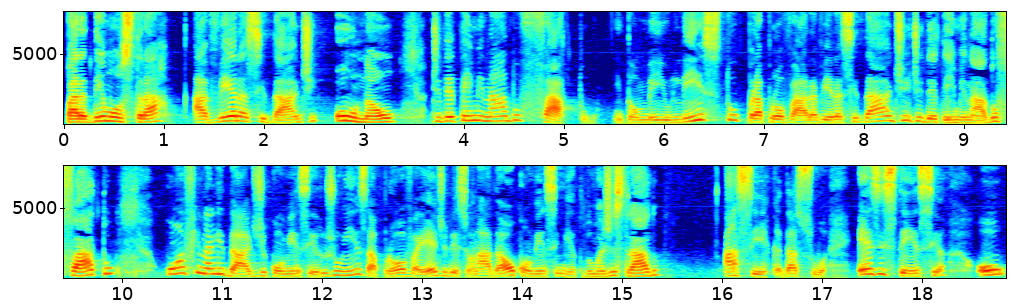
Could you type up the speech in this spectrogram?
para demonstrar a veracidade ou não de determinado fato. Então, meio lícito para provar a veracidade de determinado fato, com a finalidade de convencer o juiz, a prova é direcionada ao convencimento do magistrado acerca da sua existência ou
